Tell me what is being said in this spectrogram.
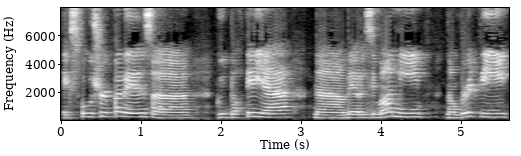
exposure pa rin sa good bacteria na meron si mommy. Number three,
